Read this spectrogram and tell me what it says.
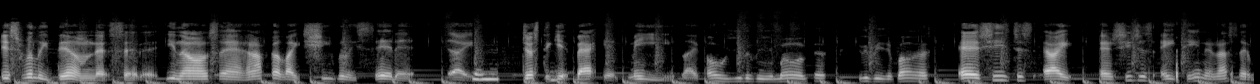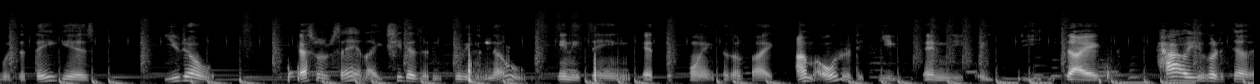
it's really them that said it. You know what I'm saying? And I felt like she really said it, like mm-hmm. just to get back at me, like, oh, you live in your mom's house, you live in your mom's and she's just like, and she's just 18, and I said, well, the thing is, you don't. That's what I'm saying. Like she doesn't really know anything at this point because I'm like, I'm older than you, and you, you, like, how are you going to tell?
